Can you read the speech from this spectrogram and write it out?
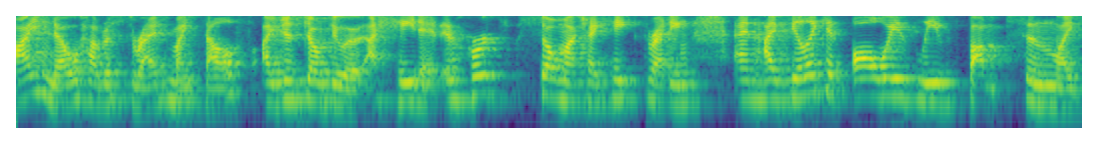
I know how to thread myself. I just don't do it. I hate it. It hurts so much. I hate threading and I feel like it always leaves bumps and like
